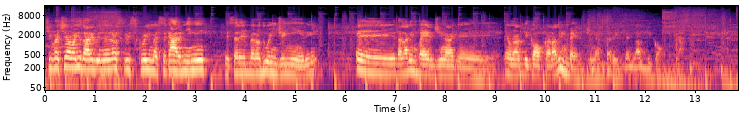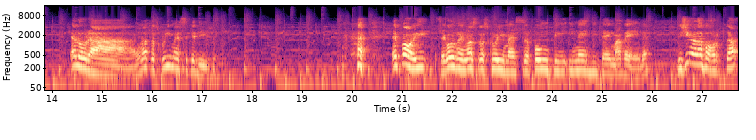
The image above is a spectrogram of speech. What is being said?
Ci facciamo aiutare quindi dai nostri screamers Carmini, che sarebbero due ingegneri, e dalla Limbergina che è un'albicocca. La Limbergina sarebbe l'albicocca. E allora, un altro screamers che dice? e poi, secondo il nostro screamers, fonti inedite ma vere, vicino alla porta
